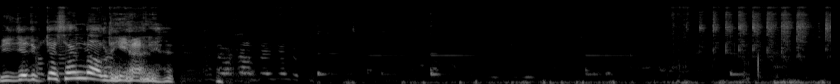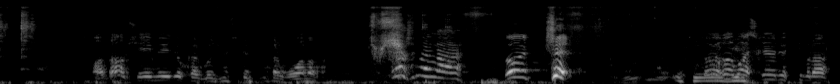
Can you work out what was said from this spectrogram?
Biz dedik de sen kaldın yani. Dök. Adam şey mi döker gözümü sevdiler kovalama. Kaçma lan. Hey! Şey. Sonra başka yer yok ki bura.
